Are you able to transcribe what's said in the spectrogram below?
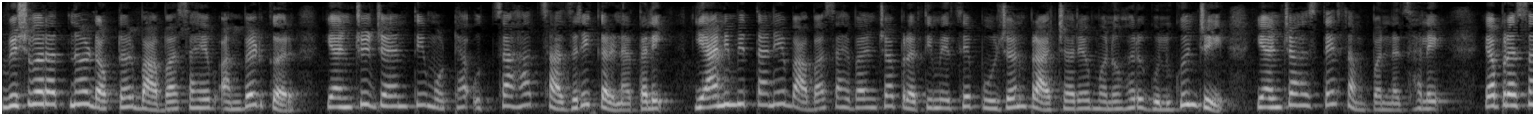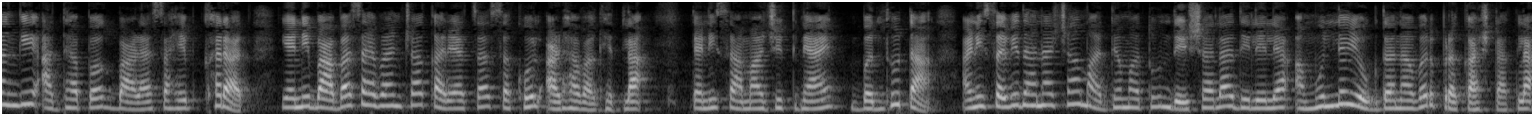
विश्वरत्न डॉक्टर बाबासाहेब आंबेडकर यांची जयंती मोठ्या उत्साहात साजरी करण्यात आली. या निमित्ताने बाबासाहेबांच्या प्रतिमेचे पूजन प्राचार्य मनोहर गुलगुंजी यांच्या हस्ते संपन्न झाले. या प्रसंगी अध्यापक बाळासाहेब खरात यांनी बाबासाहेबांच्या कार्याचा सखोल आढावा घेतला. त्यांनी सामाजिक न्याय बंधुता आणि संविधानाच्या माध्यमातून देशाला दिलेल्या अमूल्य योगदानावर प्रकाश टाकला.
